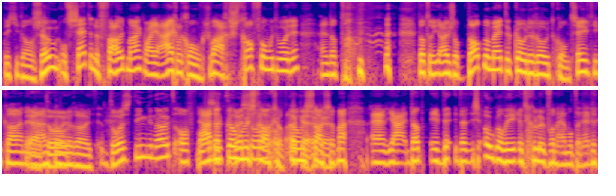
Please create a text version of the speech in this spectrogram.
Dat je dan zo'n ontzettende fout maakt waar je eigenlijk gewoon zwaar gestraft voor moet worden. En dat dan, dat er juist op dat moment een code rood komt. Safety car en Ja, daarna een door- code rood. door zijn teamgenoot? Of Ja, daar komen we straks Of- op. Komen we straks op. Maar eh, ja, dat, eh, dat is ook alweer het geluk van Hamilton. Hè. Dat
